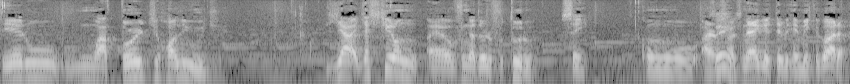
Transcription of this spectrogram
ser o- um ator de Hollywood. Já, já assistiram é, O Vingador do Futuro? Sim. Com o Arnold Sim. Schwarzenegger, teve remake agora?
